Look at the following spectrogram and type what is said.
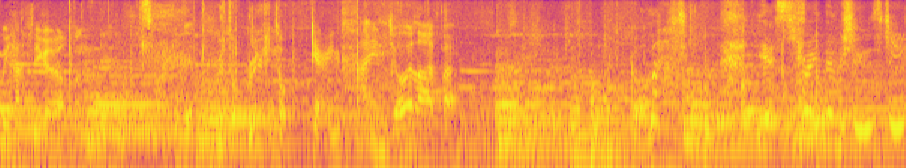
we have to go up on this. Rooftop, rooftop gang. I enjoy life, but Yes, straight them shoes, chief.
